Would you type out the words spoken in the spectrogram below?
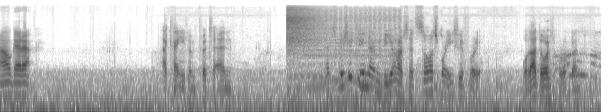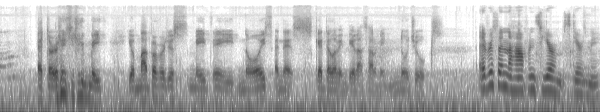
I'll get it. I can't even put it in. It's because you're doing that in VR, so it's so much more easier for you. Well, that door's broken. Better you made. Your my brother just made a noise and it scared the living daylights out of me. No jokes. Everything that happens here scares me.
